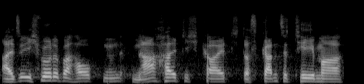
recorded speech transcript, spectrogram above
Also ich würde behaupten, Nachhaltigkeit, das ganze Thema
